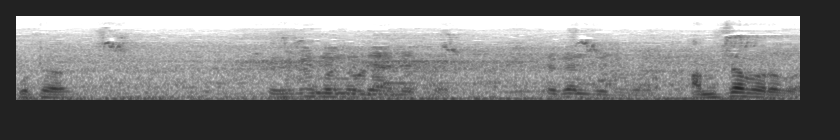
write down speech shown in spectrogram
कुठं? छगन भुजबळ आमच्या बरोबर.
